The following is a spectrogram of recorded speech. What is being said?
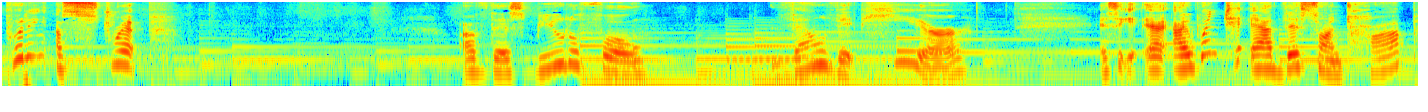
putting a strip of this beautiful velvet here. And see, I went to add this on top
